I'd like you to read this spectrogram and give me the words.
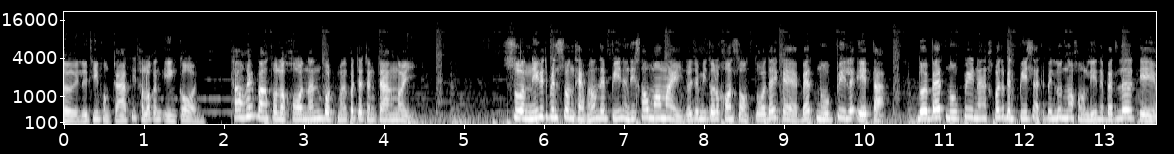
เลย หรือทีมของกราฟที่ทะเลาะกันเองก่อนทำให้บางตัวละครนั้นบทมันก็จะจางๆหน่อย ส่วนนี้ก็จะเป็นส่วนแถมของน้องเดนปีหนึ่งที่เข้ามาใหม่ โดยจะมีตัวละคร 2 ตัวได้แก่แบทนูปี้และเอตะโดยแบทนูปี้นั้นเขาก็จะเป็นปีศาจที่เป็นรุ่นน้องของลีดในแบทเลอร์เกม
